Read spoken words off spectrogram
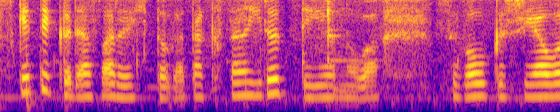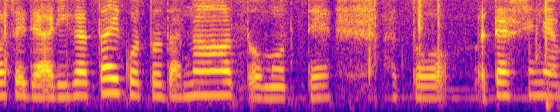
助けてくださる人がたくさんいるっていうのはすごく幸せでありがたいことだなと思ってあと私ね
